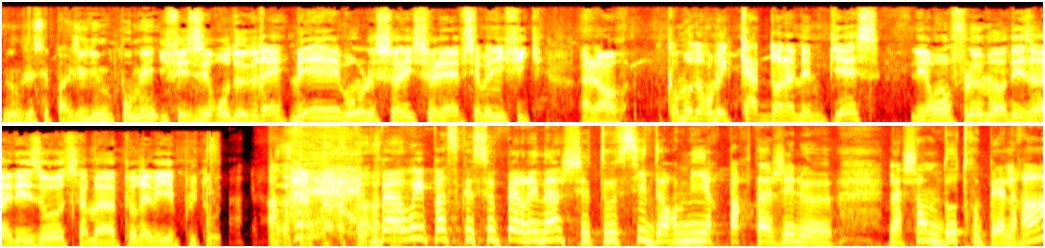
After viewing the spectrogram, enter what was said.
Donc je sais pas, j'ai dû me paumer. Il fait 0 degré, mais bon, le soleil se lève, c'est magnifique. Alors, comme on dormait quatre dans la même pièce, les ronflements des uns et des autres, ça m'a un peu réveillé plus tôt. Ben oui, parce que ce pèlerinage, c'est aussi dormir, partager le- la chambre d'autres pèlerins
